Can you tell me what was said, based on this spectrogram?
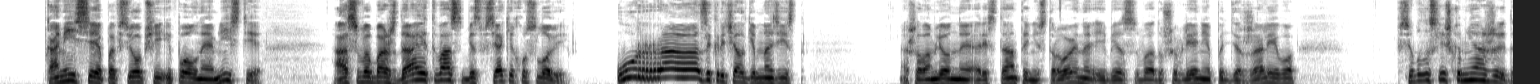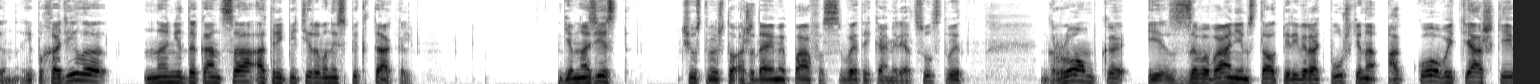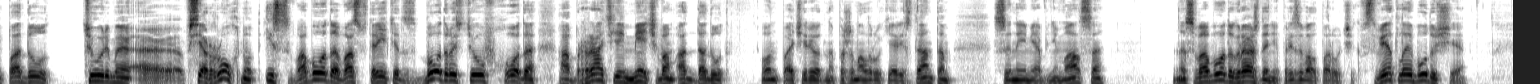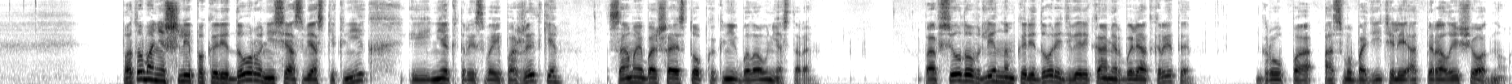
Комиссия по всеобщей и полной амнистии освобождает вас без всяких условий». «Ура!» — закричал гимназист. Ошеломленные арестанты нестройно и без воодушевления поддержали его. Все было слишком неожиданно и походило на не до конца отрепетированный спектакль. Гимназист, чувствуя, что ожидаемый пафос в этой камере отсутствует, громко и с завыванием стал перевирать Пушкина «Оковы тяжкие падут, тюрьмы э, все рухнут, и свобода вас встретит с бодростью у входа, а братья меч вам отдадут». Он поочередно пожимал руки арестантам, с иными обнимался. «На свободу, граждане!» — призывал поручик. «В светлое будущее!» Потом они шли по коридору, неся связки книг и некоторые свои пожитки. Самая большая стопка книг была у Нестора. Повсюду в длинном коридоре двери камер были открыты. Группа освободителей отпирала еще одну.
